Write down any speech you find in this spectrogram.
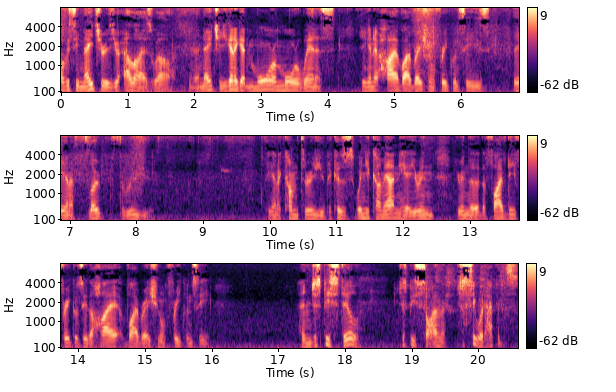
obviously nature is your ally as well. You know, nature, you're going to get more and more awareness. You're going to get higher vibrational frequencies. They're going to float through you. They're going to come through you because when you come out in here, you're in you're in the the 5D frequency, the high vibrational frequency. And just be still. Just be silent. Just see what happens.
